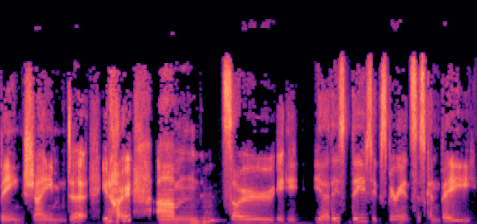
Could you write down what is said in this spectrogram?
being shamed. You know, um, mm-hmm. so it, yeah, these these experiences can be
